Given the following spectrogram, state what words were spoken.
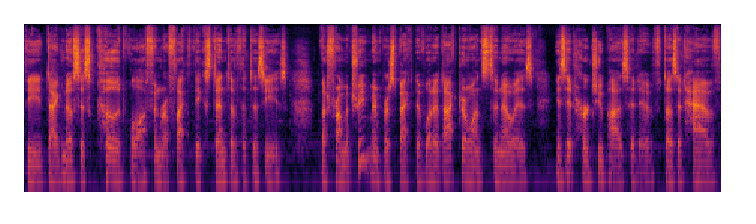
the diagnosis code will often reflect the extent of the disease. But from a treatment perspective, what a doctor wants to know is is it HER2 positive? Does it have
